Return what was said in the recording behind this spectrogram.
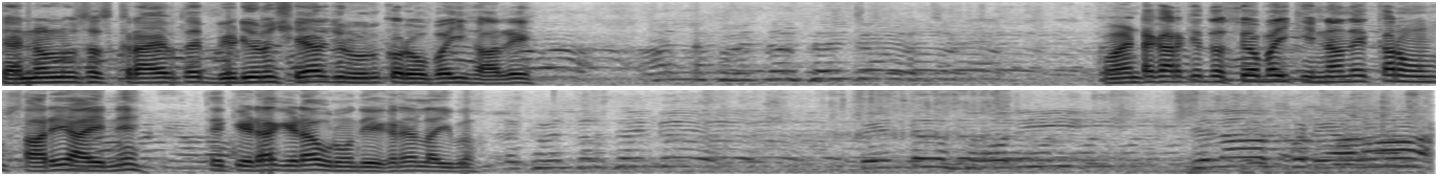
ਚੈਨਲ ਨੂੰ ਸਬਸਕ੍ਰਾਈਬ ਤੇ ਵੀਡੀਓ ਨੂੰ ਸ਼ੇਅਰ ਜ਼ਰੂਰ ਕਰੋ ਬਾਈ ਸਾਰੇ। ਕਮੈਂਟ ਕਰਕੇ ਦੱਸਿਓ ਬਾਈ ਕਿੰਨਾਂ ਦੇ ਘਰੋਂ ਸਾਰੇ ਆਏ ਨੇ ਤੇ ਕਿਹੜਾ ਕਿਹੜਾ ਉਰੋਂ ਦੇਖ ਰਿਹਾ ਲਾਈਵ ਪਿੰਡ ਸੋਨੀ ਜ਼ਿਲ੍ਹਾ ਪਟਿਆਲਾ,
